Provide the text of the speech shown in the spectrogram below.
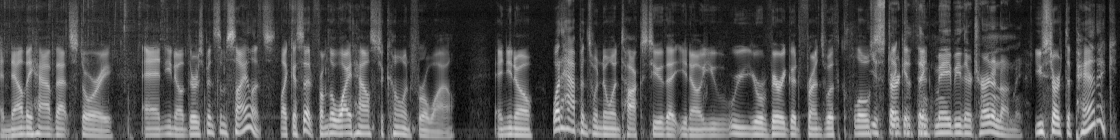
and now they have that story. And you know, there's been some silence, like I said, from the White House to Cohen for a while. And you know, what happens when no one talks to you that you know you you're very good friends with, close? You start to think thin? maybe they're turning on me. you start to panic.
